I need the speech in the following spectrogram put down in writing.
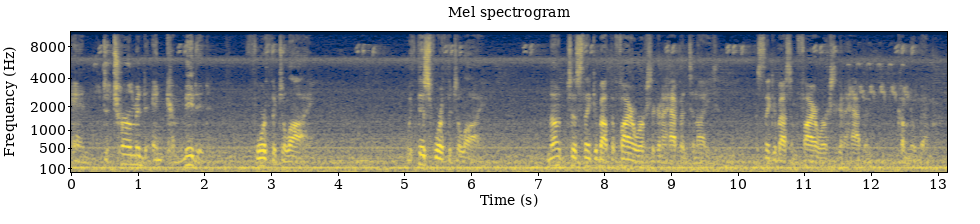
and determined and committed 4th of July. With this 4th of July, not just think about the fireworks that are going to happen tonight. Let's think about some fireworks that are going to happen come November.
